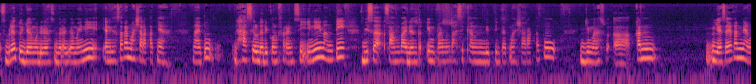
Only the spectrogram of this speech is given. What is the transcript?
sebenarnya tujuan moderasi beragama ini yang disesakan masyarakatnya. Nah itu hasil dari konferensi ini nanti bisa sampai dan terimplementasikan di tingkat masyarakat tuh gimana? Uh, kan biasanya kan yang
